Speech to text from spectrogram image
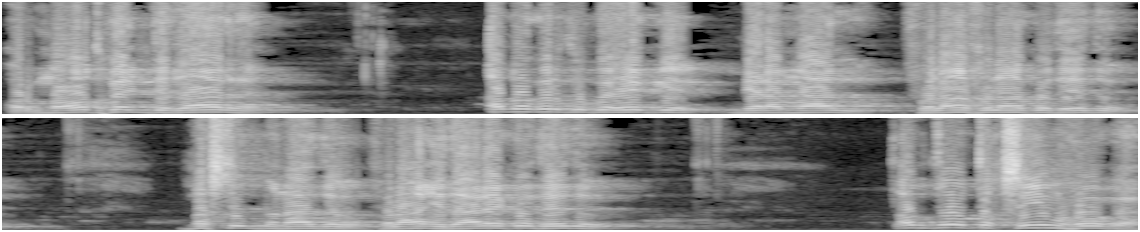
اور موت کا انتظار ہے۔ اب اگر تو کہے کہ میرا مال فلاں فلاں کو دے دو، مسجد بنا دو، فلاں ادارے کو دے دو، تو اب تو تقسیم ہوگا۔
